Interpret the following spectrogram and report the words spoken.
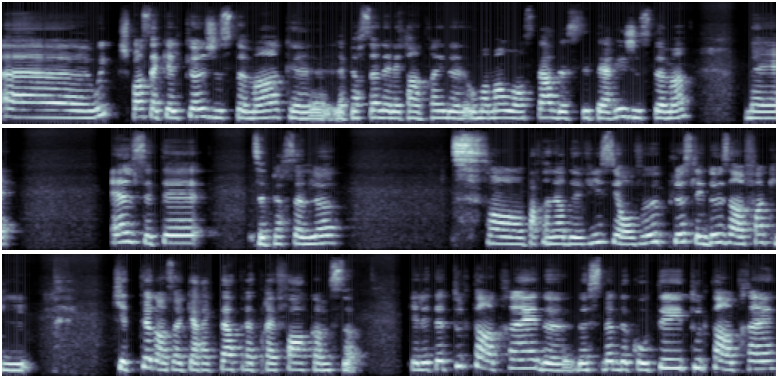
Euh, oui, je pense à quelqu'un justement que la personne, elle est en train de, au moment où on se parle de se séparer justement, mais elle, c'était cette personne-là son partenaire de vie, si on veut, plus les deux enfants qui, qui étaient dans un caractère très, très fort comme ça. Qu'elle était tout le temps en train de, de se mettre de côté, tout le temps en train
